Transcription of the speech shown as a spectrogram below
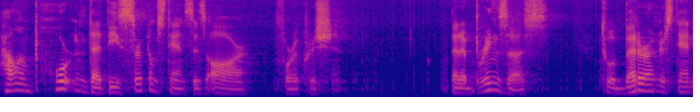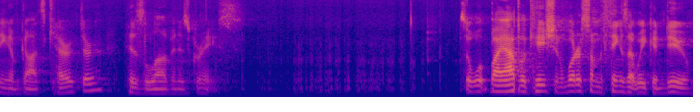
how important that these circumstances are for a Christian. That it brings us to a better understanding of God's character, His love, and His grace. So, by application, what are some things that we can do?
